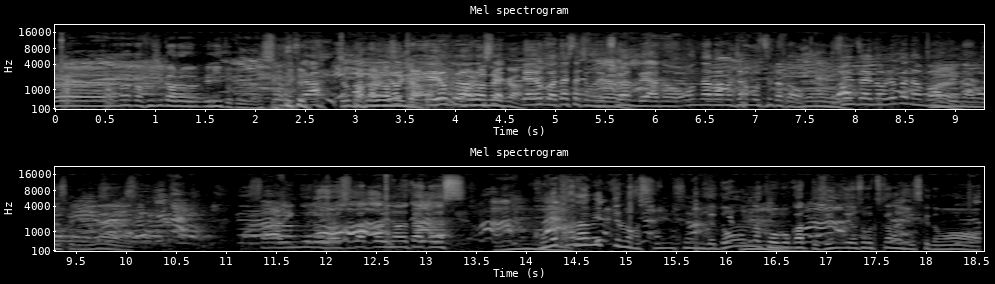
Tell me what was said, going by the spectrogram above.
えー、なかなかフィジカルエリートというか そうです。かよくわかりませんが。よくわかりませんが。いやよく私たちもね掴んで、あの女版のジャンボツーだと、潜在能力がナンバーワンというなんですけどもね、さあリング上吉田と井上太子です。この絡みっていうのが新鮮でどんな攻防かって全然予測つかないんですけども。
